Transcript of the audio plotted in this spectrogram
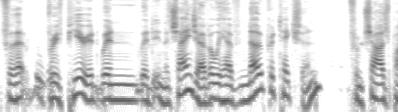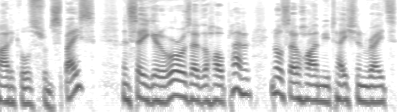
for that mm-hmm. brief period when we're in the changeover, we have no protection from charged particles from space. And so you get auroras over the whole planet and also high mutation rates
